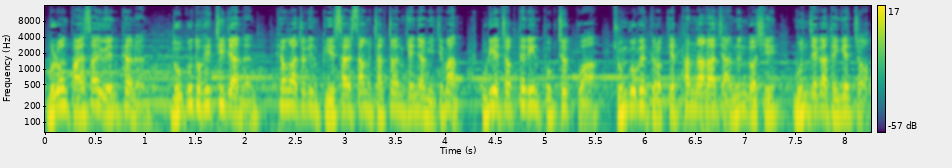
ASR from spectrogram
물론 발사의 왼편은 누구도 해치지 않는 평화적인 비살상 작전 개념이지만 우리의 적들인 북측과 중국은 그렇게 판단하지 않는 것이 문제가 되겠죠.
